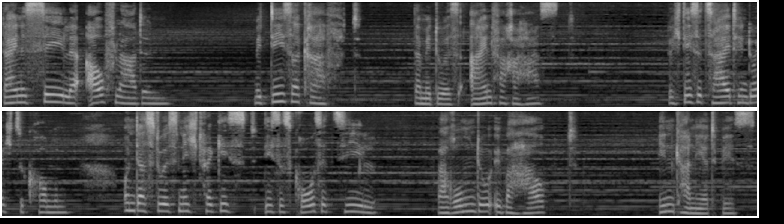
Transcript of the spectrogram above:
deine Seele aufladen mit dieser Kraft, damit du es einfacher hast, durch diese Zeit hindurchzukommen und dass du es nicht vergisst, dieses große Ziel, warum du überhaupt inkarniert bist.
